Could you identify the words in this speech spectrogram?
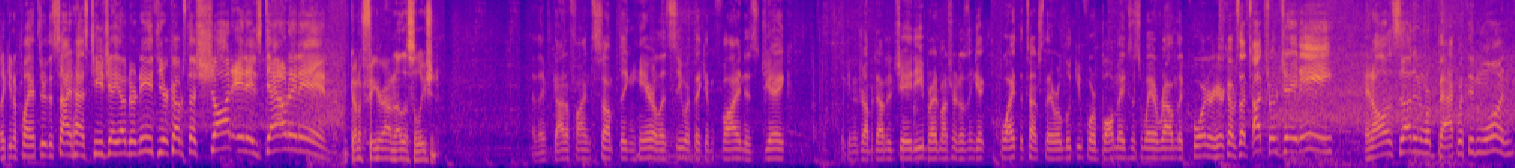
Looking to play it through the side, has TJ underneath. Here comes the shot. It is down and in. Got to figure out another solution. And they've got to find something here. Let's see what they can find as Jank Looking to drop it down to JD. Bread Muncher doesn't get quite the touch they were looking for. Ball makes its way around the corner. Here comes the touch from JD. And all of a sudden, we're back within one.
